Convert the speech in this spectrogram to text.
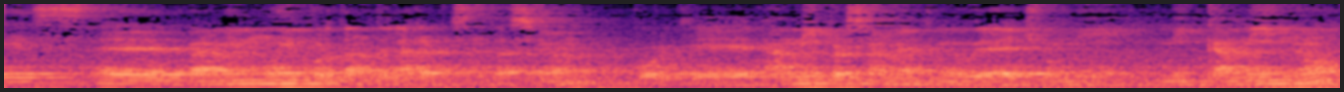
Es eh, para mí muy importante la representación porque a mí personalmente me hubiera hecho mi, mi camino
